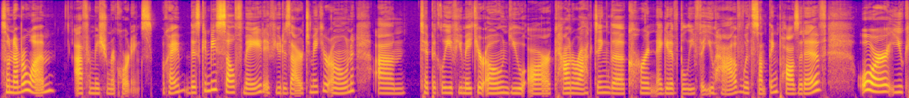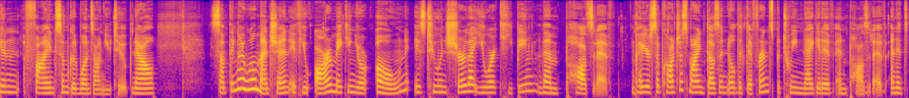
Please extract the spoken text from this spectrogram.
So, number one, affirmation recordings. Okay. This can be self made if you desire to make your own. Um, typically, if you make your own, you are counteracting the current negative belief that you have with something positive, or you can find some good ones on YouTube. Now, Something I will mention if you are making your own is to ensure that you are keeping them positive. Okay, your subconscious mind doesn't know the difference between negative and positive, and it's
